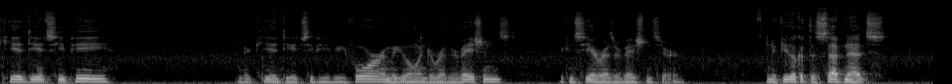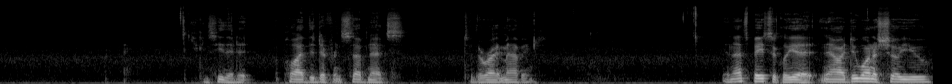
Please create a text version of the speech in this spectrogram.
Kea DHCP, under Kea DHCP v4, and we go into reservations. You can see our reservations here. And if you look at the subnets, you can see that it applied the different subnets to the right mappings. And that's basically it. Now I do want to show you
